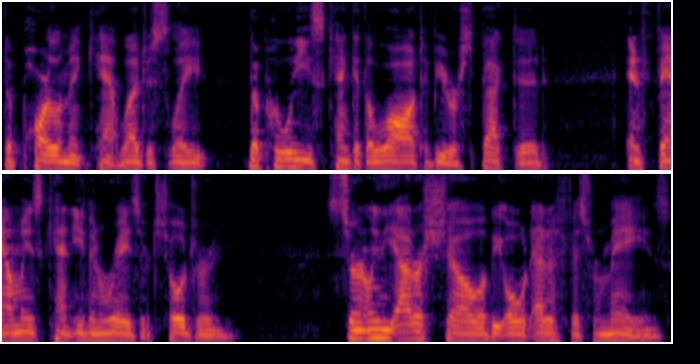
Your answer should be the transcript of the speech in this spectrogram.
the parliament can't legislate, the police can't get the law to be respected, and families can't even raise their children. Certainly the outer shell of the old edifice remains,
